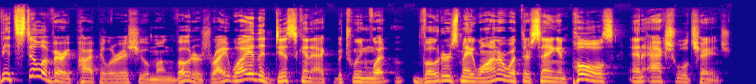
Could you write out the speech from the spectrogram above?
it's still a very popular issue among voters, right? Why the disconnect between what voters may want or what they're saying in polls and actual change?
